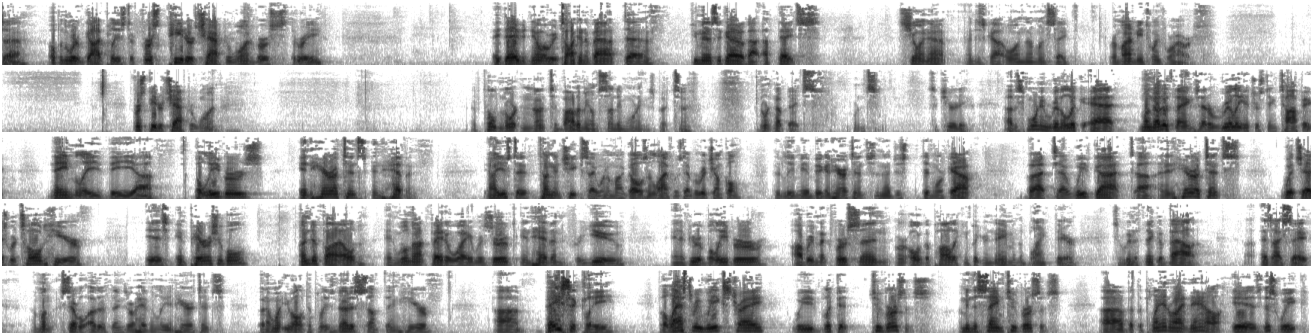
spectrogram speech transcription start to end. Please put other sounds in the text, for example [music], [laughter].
let's uh, open the Word of God, please, to 1 Peter chapter 1, verse 3. Hey, David, you know what we were talking about uh, a few minutes ago about updates showing up? I just got one. I'm going to say, remind me in 24 hours. 1 Peter chapter 1. I've told Norton not to bother me on Sunday mornings, but uh, Norton updates, Norton's security. Uh, this morning we're going to look at, among other things, at a really interesting topic namely the uh, believer's inheritance in heaven. I used to tongue-in-cheek say one of my goals in life was to have a rich uncle who'd leave me a big inheritance, and that just didn't work out. But uh, we've got uh, an inheritance which, as we're told here, is imperishable, undefiled, and will not fade away, reserved in heaven for you. And if you're a believer Aubrey McPherson or Olga Pollock, you can put your name in the blank there. So we're going to think about, uh, as I say, among several other things, our heavenly inheritance. But I want you all to please notice something here. Uh, basically, for the last three weeks, Trey, we've looked at two verses. I mean, the same two verses. Uh, but the plan right now is this week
